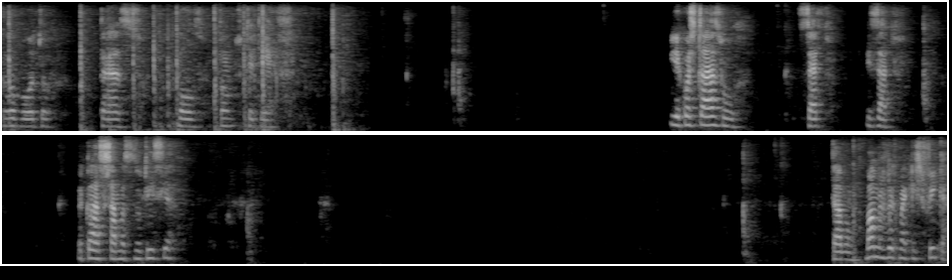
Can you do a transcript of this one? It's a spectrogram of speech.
roboto traço bold.ttf e a cor está azul, certo? Exato. A classe chama-se notícia. Tá bom. Vamos ver como é que isto fica.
